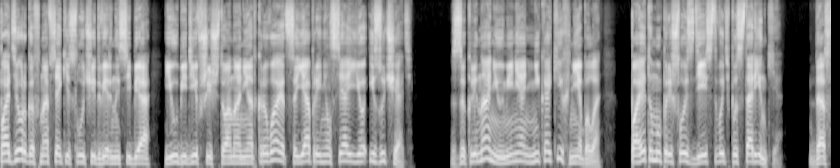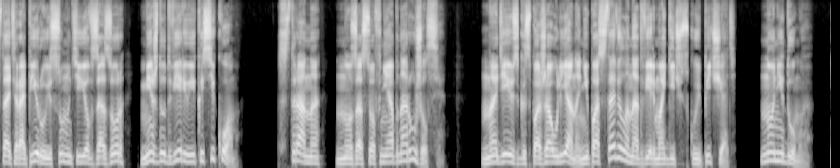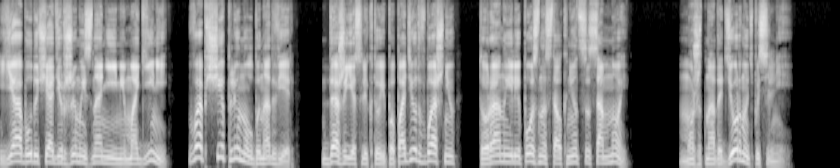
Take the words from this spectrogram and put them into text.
Подергав на всякий случай дверь на себя и убедившись, что она не открывается, я принялся ее изучать. Заклинаний у меня никаких не было, поэтому пришлось действовать по старинке. Достать рапиру и сунуть ее в зазор между дверью и косяком. Странно, но засов не обнаружился. Надеюсь, госпожа Ульяна не поставила на дверь магическую печать, но не думаю. Я, будучи одержимой знаниями магиней, вообще плюнул бы на дверь. Даже если кто и попадет в башню, то рано или поздно столкнется со мной. Может, надо дернуть посильней?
